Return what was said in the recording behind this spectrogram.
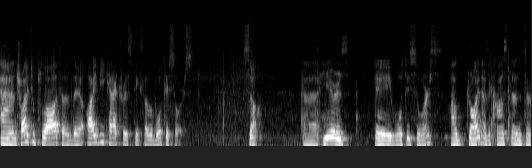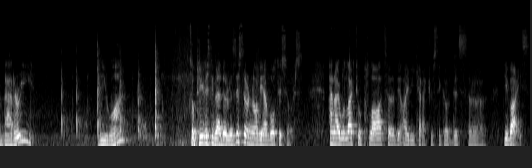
and try to plot uh, the IV characteristics of a voltage source. So uh, here's a voltage source. I'll draw it as a constant uh, battery, V1. So previously we had a resistor, now we have a voltage source. And I would like to plot uh, the IV characteristic of this uh, device.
